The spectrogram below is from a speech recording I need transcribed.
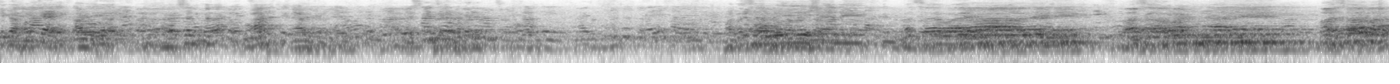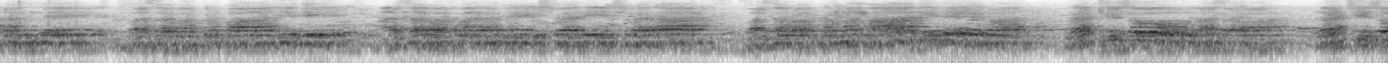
ಈಗ ಓಕೆ ದರ್ಶನ್ ಕರ ಬಸವೇಶನೇ ಬಸವರಾಜನೇ ಬಸವಣ್ಣನೇ ಬಸವ ತಂದೆ ಬಸವ ಕೃಪಾನಿಧಿ ಬಸವ ಪರಮೇಶ್ವರೀಶ್ವರ ಬಸವ ಪ್ರಮಥಾದಿ ದೇವ ರಕ್ಷಿಸೋ ಬಸವ ರಕ್ಷಿಸೋ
